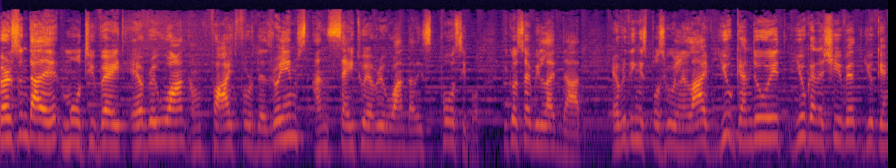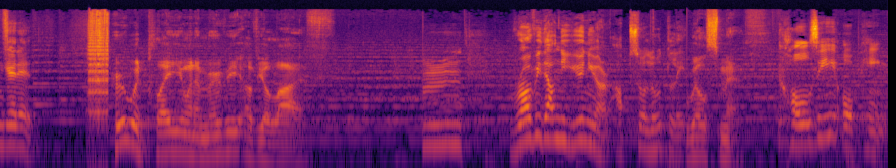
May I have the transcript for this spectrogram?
Person that motivate everyone and fight for the dreams and say to everyone that it's possible. Because I believe that everything is possible in life. You can do it, you can achieve it, you can get it. Who would play you in a movie of your life? Robbie Downey Jr., absolutely. Will Smith. Halsey or Pink?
